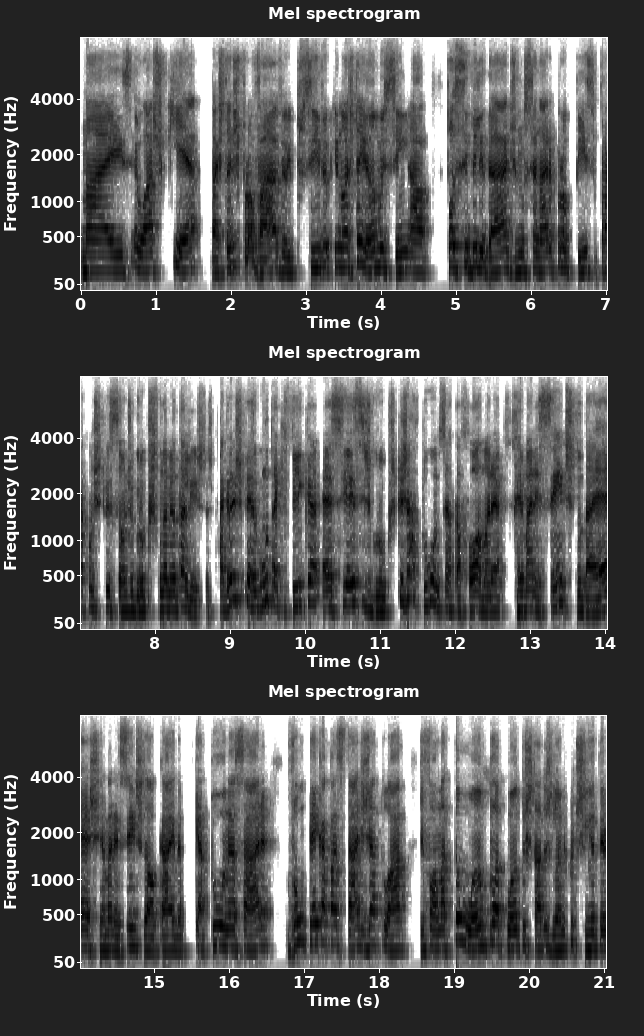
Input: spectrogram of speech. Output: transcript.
Mas eu acho que é bastante provável e possível que nós tenhamos sim a possibilidade, um cenário propício para a constituição de grupos fundamentalistas. A grande pergunta que fica é se esses grupos, que já atuam de certa forma, né, remanescentes do Daesh, remanescentes da Al-Qaeda, que atuam nessa área, vão ter capacidade de atuar de forma tão ampla quanto o Estado Islâmico tinha anteriormente.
